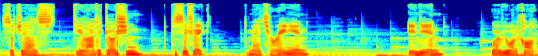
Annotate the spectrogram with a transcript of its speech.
such as the Atlantic Ocean, the Pacific, the Mediterranean, Indian, whatever you want to call it.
